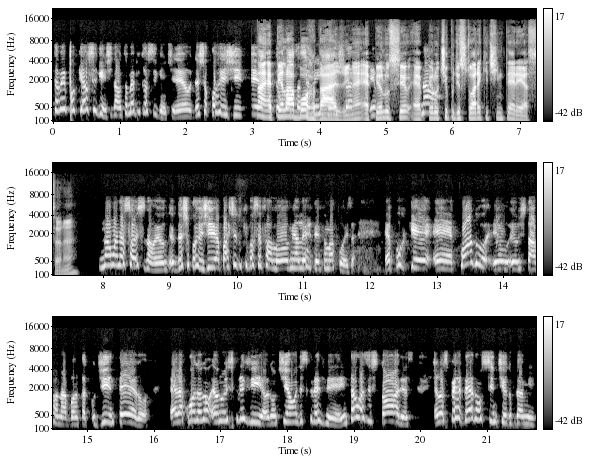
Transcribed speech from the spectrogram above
também porque é o seguinte, não, também porque é o seguinte, eu, deixa eu corrigir. Não, é pela abordagem, né? É, pelo, seu, é pelo tipo de história que te interessa, né? Não, mas não é só isso, não. Eu, eu, deixa eu corrigir. A partir do que você falou, eu me alertei de uma coisa. É porque é, quando eu, eu estava na banca o dia inteiro, era quando eu não, eu não escrevia, eu não tinha onde escrever. Então, as histórias, elas perderam sentido para mim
